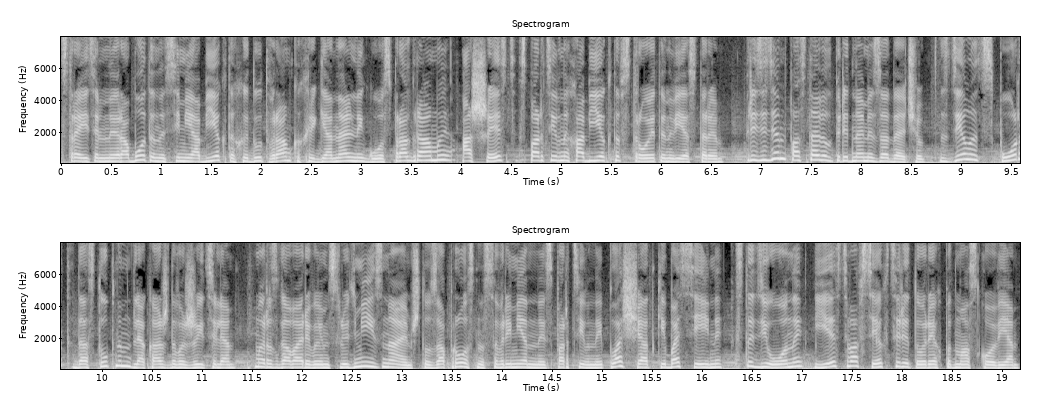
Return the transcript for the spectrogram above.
Строительные работы на семи объектах идут в рамках региональной госпрограммы, а шесть спортивных объектов строят инвесторы. Президент поставил перед нами задачу – сделать спорт доступным для каждого жителя. Мы разговариваем с людьми и знаем, что запрос на современные спортивные площадки, бассейны, стадионы есть во всех территориях Подмосковья.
